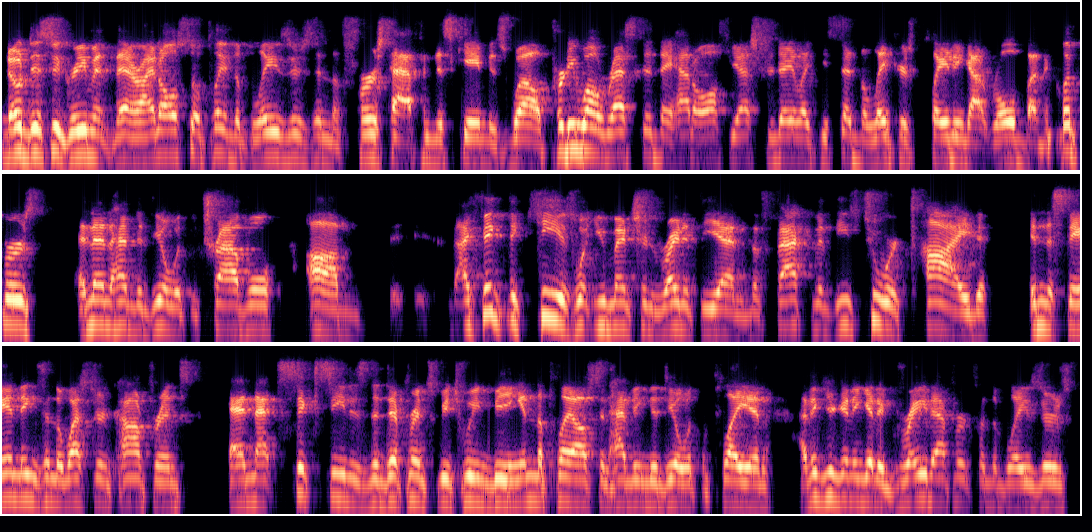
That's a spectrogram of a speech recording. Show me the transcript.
No disagreement there. I'd also play the Blazers in the first half in this game as well. Pretty well rested. They had off yesterday. Like you said, the Lakers played and got rolled by the Clippers and then had to deal with the travel. Um, I think the key is what you mentioned right at the end the fact that these two are tied in the standings in the Western Conference. And that six seed is the difference between being in the playoffs and having to deal with the play in. I think you're going to get a great effort from the Blazers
